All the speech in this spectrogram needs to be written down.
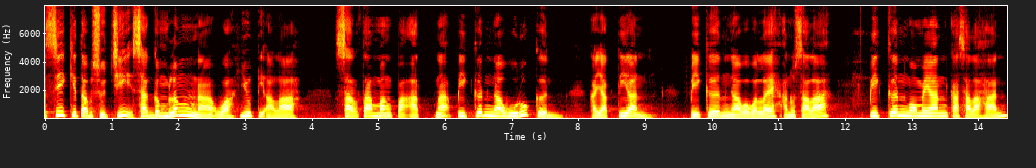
Si kitab suci sagemblengna wahyu ti Allah sarta mangpaatna pikeun ngawurukeun kayaktian pikeun ngaweweleh anu salah pikeun ngomean kasalahan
